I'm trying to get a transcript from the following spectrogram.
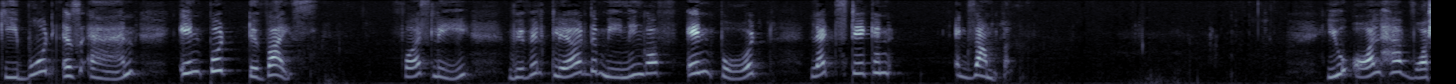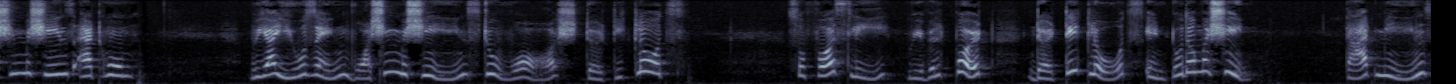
Keyboard is an input device. Firstly, we will clear the meaning of input. Let's take an example. You all have washing machines at home. We are using washing machines to wash dirty clothes. So firstly, we will put dirty clothes into the machine. That means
